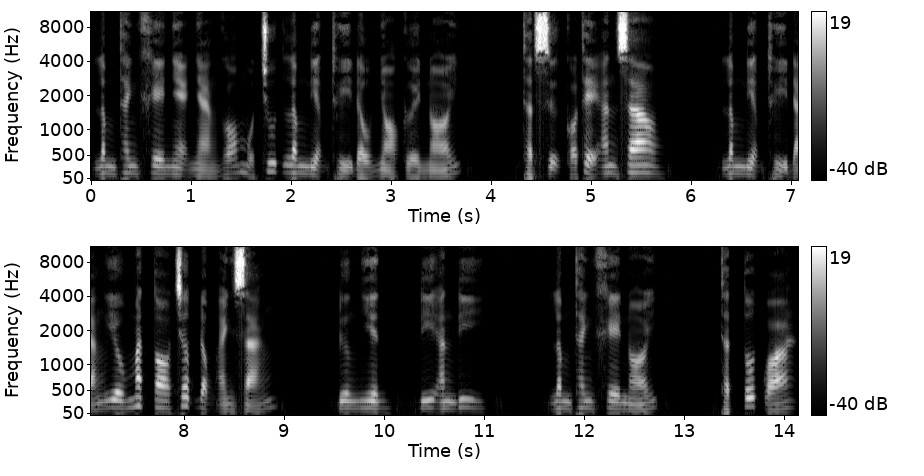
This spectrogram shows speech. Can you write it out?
Lâm Thanh Khê nhẹ nhàng gõ một chút Lâm Niệm Thủy đầu nhỏ cười nói, thật sự có thể ăn sao? Lâm Niệm Thủy đáng yêu mắt to chớp động ánh sáng. Đương nhiên, đi ăn đi. Lâm Thanh Khê nói, thật tốt quá.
